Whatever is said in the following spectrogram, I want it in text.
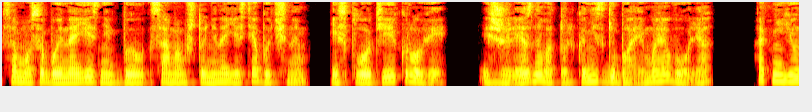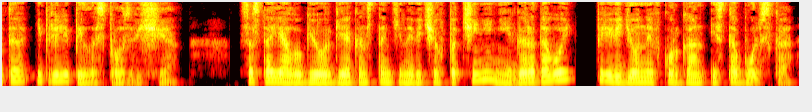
Само собой, наездник был самым что ни на есть обычным, из плоти и крови, из железного только несгибаемая воля. От нее-то и прилепилось прозвище. Состоял у Георгия Константиновича в подчинении городовой, переведенный в курган из Тобольска,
